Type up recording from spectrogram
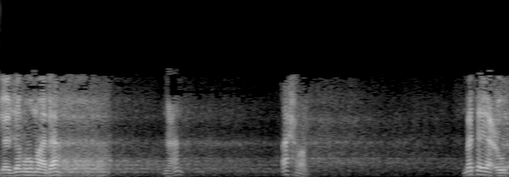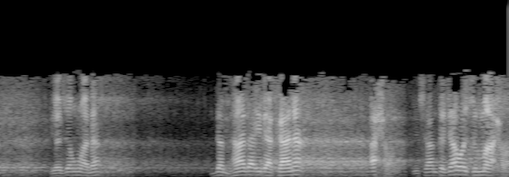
يلزمه ماذا؟ نعم أحرم متى يعود؟ يلزمه ماذا؟ دم هذا إذا كان أحرم. إنسان تجاوز ثم أحرم.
